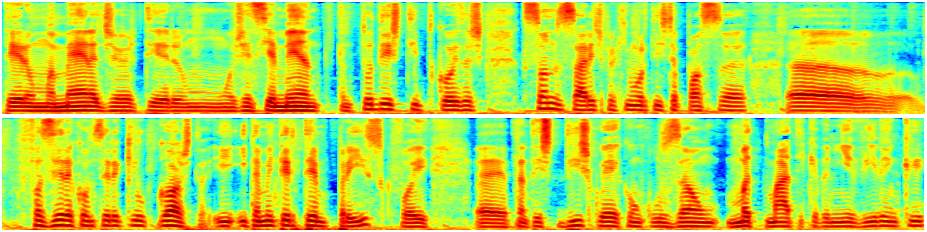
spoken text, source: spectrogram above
ter uma manager, ter um agenciamento, portanto, todo este tipo de coisas que são necessárias para que um artista possa ah, fazer acontecer aquilo que gosta e, e também ter tempo para isso, que foi, eh, portanto, este disco é a conclusão matemática da minha vida em que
